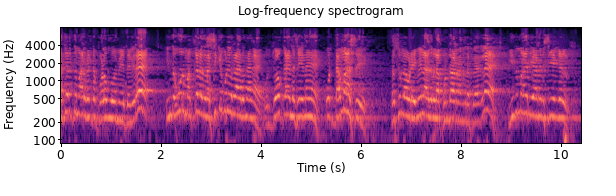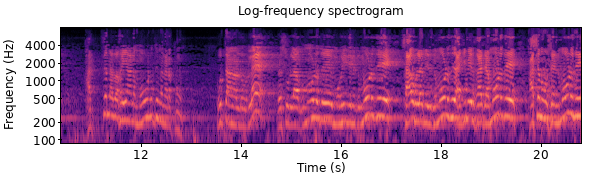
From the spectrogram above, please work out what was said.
அஜர்த்துமார்கள்ட்ட புலம்புவோமே தவிர இந்த ஊர் மக்கள் அதை ரசிக்கக்கூடியவர்களா இருந்தாங்க. ஒரு ஜோக்கா என்ன செய்யணும்? ஒரு தமாசு ரசுல்லாவுடைய மீளாது விழா கொண்டாடுறாங்கிற பேர்ல இது மாதிரியான விஷயங்கள் அத்தனை வகையான மௌலுதுங்க நடக்கும். கூத்தாநல்லூர்ல ரசூல்லாவுக்கு மௌலுது மொஹிதீனுக்கு மௌலுது சாகுல் அமீதுக்கு மௌலுது அஜ்மீர் ஹாஜா மௌலுது ஹசன் ஹுசைன் மௌலுது.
